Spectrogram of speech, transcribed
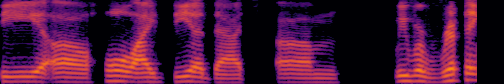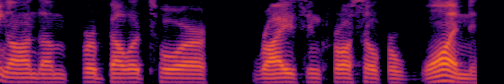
the uh, whole idea that um, we were ripping on them for Bellator Rizin Crossover 1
